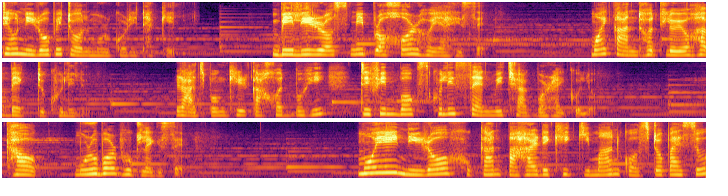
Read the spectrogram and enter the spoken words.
তেওঁ নীৰৱে তলমূৰ কৰি থাকিল। বেলিৰ ৰশ্মি প্ৰখৰ হৈ আহিছে। মই কান্ধত লৈ অহা বেগটো খুলিলোঁ। ৰাজবংশীৰ কাষত বহি টিফিন বক্স খুলি চেণ্ডউইচ আগবঢ়াই গ'লোঁ খাওক মোৰো বৰ ভোক লাগিছে। মই এই নিৰ শুকান পাহাৰ দেখি কিমান কষ্ট পাইছোঁ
